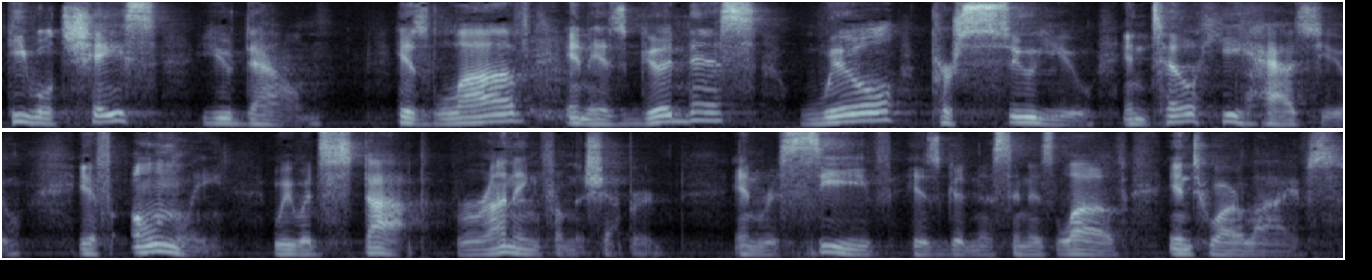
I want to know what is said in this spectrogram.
He will chase you down. His love and His goodness will pursue you until He has you, if only we would stop running from the shepherd and receive his goodness and his love into our lives.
